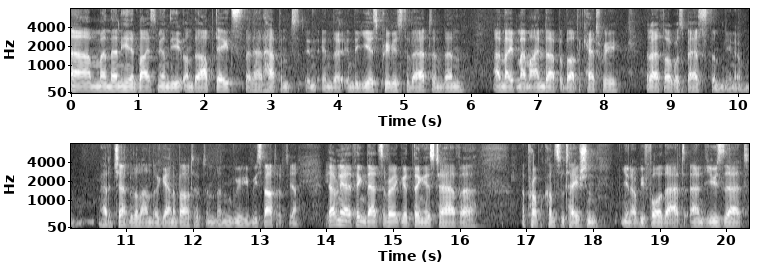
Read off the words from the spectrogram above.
Um, and then he advised me on the on the updates that had happened in, in the in the years previous to that. And then I made my mind up about the category that I thought was best, and you know, had a chat with Orlando again about it, and then we, we started. Yeah, definitely. I think that's a very good thing is to have a, a proper consultation, you know, before that, and use that,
